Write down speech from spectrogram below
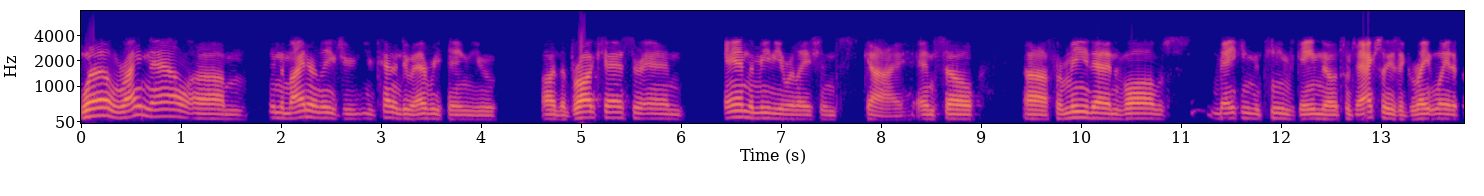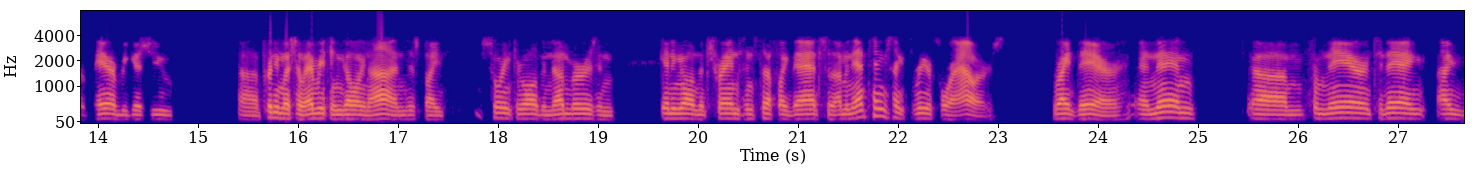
Well, right now, um, in the minor leagues, you, you kind of do everything. You are the broadcaster and and the media relations guy, and so uh, for me, that involves making the team's game notes, which actually is a great way to prepare because you uh, pretty much know everything going on just by sorting through all the numbers and getting all the trends and stuff like that. So I mean, that takes like three or four hours right there, and then um, from there, today I, I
